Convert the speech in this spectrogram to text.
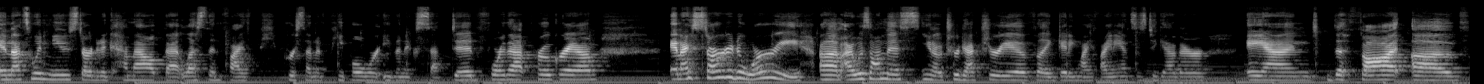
And that's when news started to come out that less than 5% of people were even accepted for that program and I started to worry. Um, I was on this, you know, trajectory of like getting my finances together, and the thought of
